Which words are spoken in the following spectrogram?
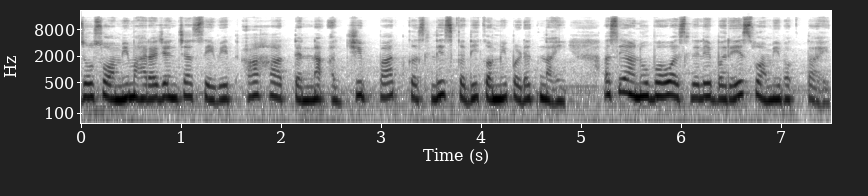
जो स्वामी महाराजांच्या सेवेत आहात त्यांना अजिबात कसलीच कधी कमी पडत नाही. असे अनुभव असलेले बरेच स्वामी भक्त आहेत.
